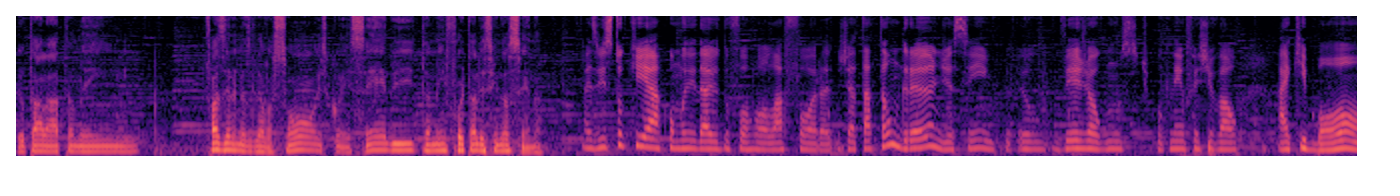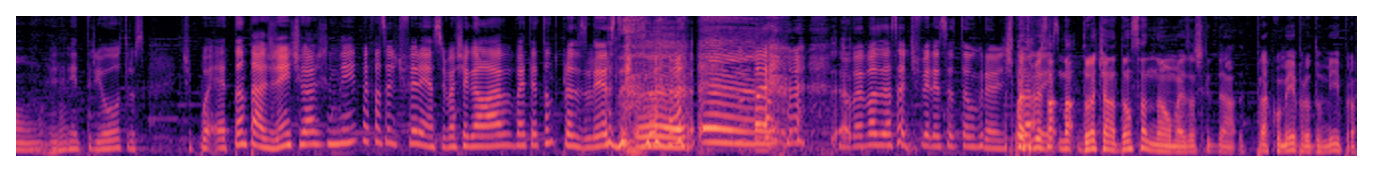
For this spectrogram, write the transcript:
eu tá lá também fazendo minhas gravações, conhecendo e também fortalecendo a cena. Mas visto que a comunidade do forró lá fora já tá tão grande assim, eu vejo alguns, tipo, que nem o festival Ai Que Bom, e- entre outros. Tipo, é tanta gente, eu acho que nem vai fazer diferença. Você vai chegar lá vai ter tanto brasileiro, É, não, vai, não vai fazer essa diferença tão grande. Na- na- durante a dança, não, mas acho que dá, pra comer, pra dormir, pra,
